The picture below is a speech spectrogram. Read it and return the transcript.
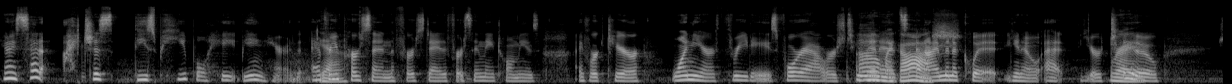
you know, I said, I just, these people hate being here. Every Yeah. person, the first day, the first thing they told me is, I've worked here one year, three days, four hours, two Oh minutes, and I'm going to quit, you know, at year two Right.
